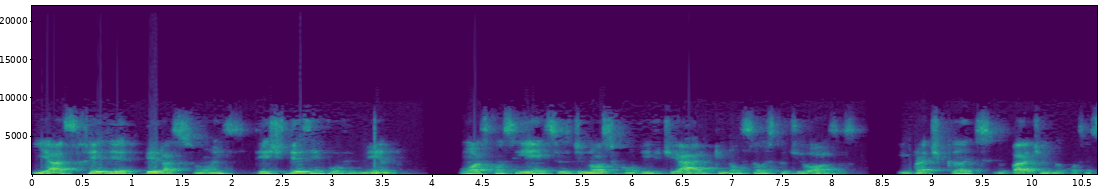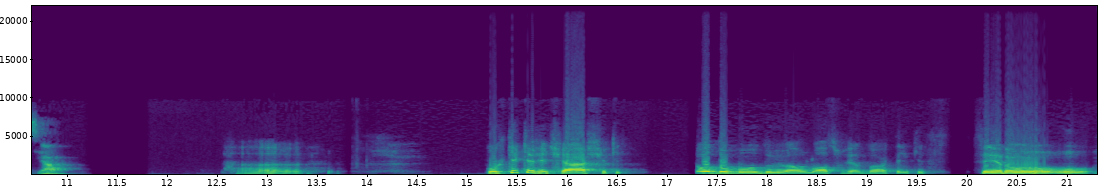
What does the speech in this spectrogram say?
e as reverberações deste desenvolvimento com as consciências de nosso convívio diário que não são estudiosas e praticantes do paradigma consciencial? Ah. Por que, que a gente acha que todo mundo ao nosso redor tem que ser o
